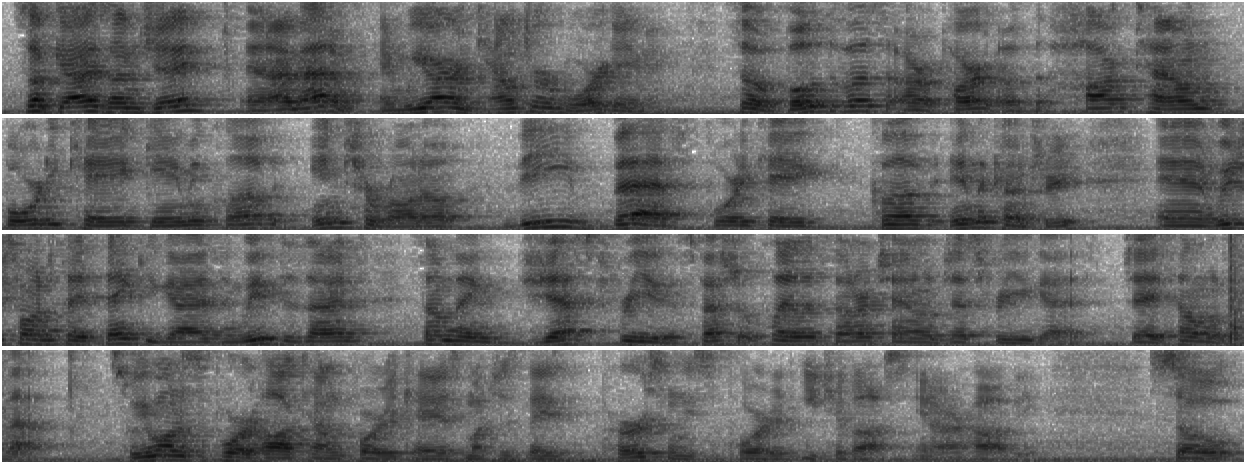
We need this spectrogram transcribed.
What's up, guys? I'm Jay, And I'm Adam. and we are Encounter Wargaming. So both of us are a part of the Hogtown 40K Gaming Club in Toronto, the best 40K club in the country. And we just want to say thank you guys. And we've designed something just for you, a special playlist on our channel just for you guys. Jay, tell them what it's about. So we want to support Hogtown 40K as much as they personally supported each of us in our hobby. So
